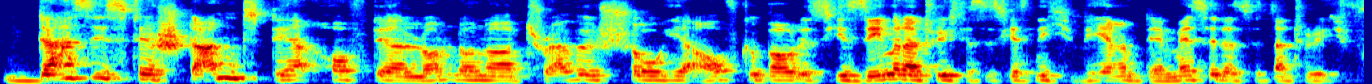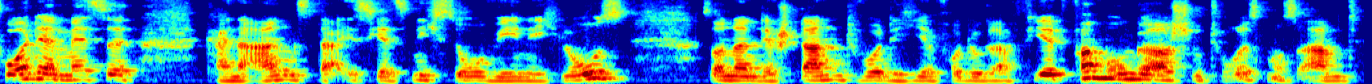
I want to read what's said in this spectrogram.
Das ist der Stand, der auf der Londoner Travel Show hier aufgebaut ist. Hier sehen wir natürlich, das ist jetzt nicht während der Messe, das ist natürlich vor der Messe. Keine Angst, da ist jetzt nicht so wenig los, sondern der Stand wurde hier fotografiert vom ungarischen Tourismusamt,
